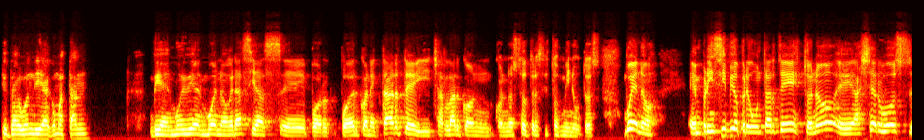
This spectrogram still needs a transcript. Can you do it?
¿Qué tal? Buen día, ¿cómo están? Bien, muy bien. Bueno, gracias eh, por poder conectarte y charlar con, nosotros estos minutos. Bueno, en principio preguntarte esto, ¿no? Eh, ayer vos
